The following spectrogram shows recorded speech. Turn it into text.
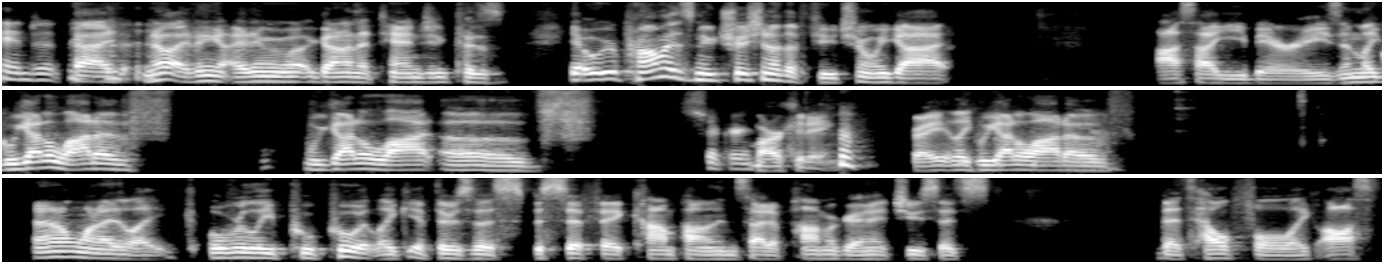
tangent. yeah, I, no, I think I think we got on a tangent because yeah, we were promised nutrition of the future, and we got acai berries, and like we got a lot of we got a lot of Sugar. marketing, right? Like we got a lot Yeah. of. I don't want to like overly poo poo it. Like if there's a specific compound inside of pomegranate juice that's that's helpful, like awesome,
